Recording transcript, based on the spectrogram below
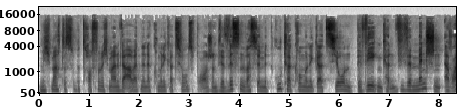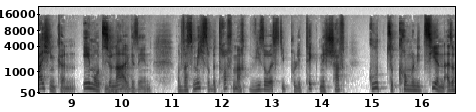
Mich macht das so betroffen. Ich meine, wir arbeiten in der Kommunikationsbranche und wir wissen, was wir mit guter Kommunikation bewegen können, wie wir Menschen erreichen können, emotional mhm. gesehen. Und was mich so betroffen macht, wieso es die Politik nicht schafft, gut zu kommunizieren. Also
